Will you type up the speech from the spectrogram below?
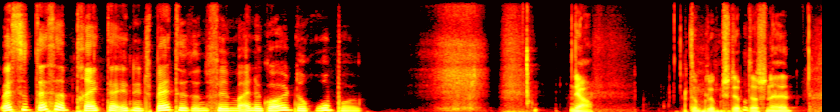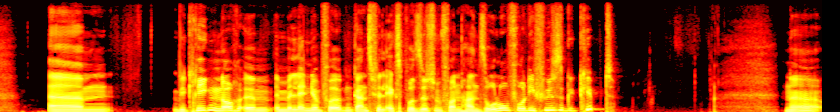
Weißt du, deshalb trägt er in den späteren Filmen eine goldene Robe. Ja, zum Glück stirbt er schnell. Ähm, wir kriegen noch im, im Millennium Folgen ganz viel Exposition von Han Solo vor die Füße gekippt. Ne?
